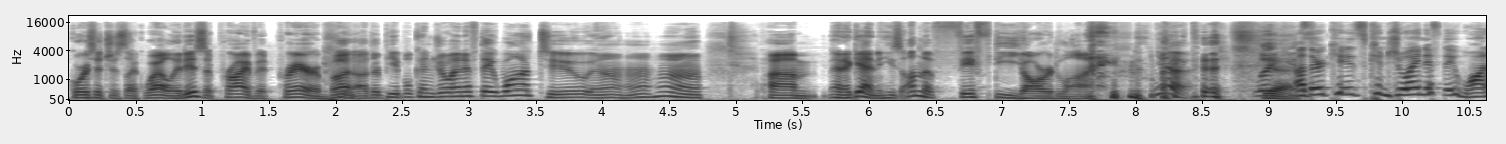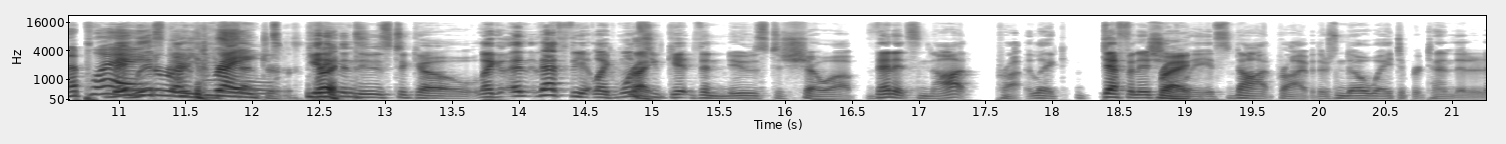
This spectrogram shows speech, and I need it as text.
Gorsuch is like, well, it is a private prayer, but other people can join if they want to. Uh-huh. Um, and again, he's on the 50 yard line. Yeah. Like Yeah. Other kids can join if they want to play. They literally expect Right. getting Right. the news to go like and that's the like once Right. you get the news to show up then it's not pri- like definitionally Right. it's not private. There's no way to pretend that it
